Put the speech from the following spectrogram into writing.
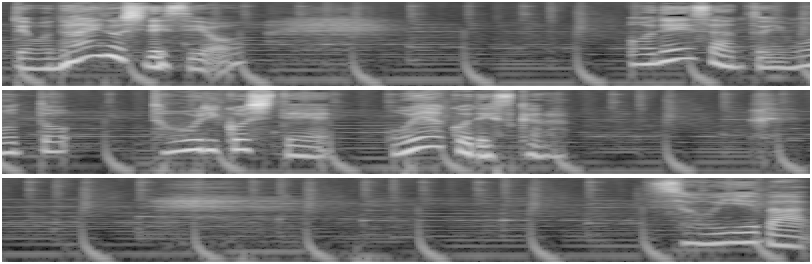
って同い年ですよ。お姉さんと妹通り越して親子ですから。そういえば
